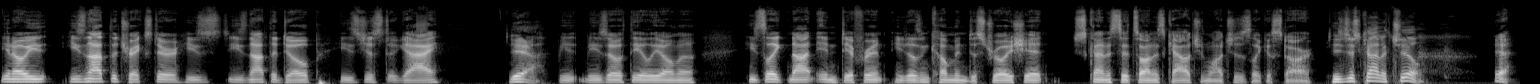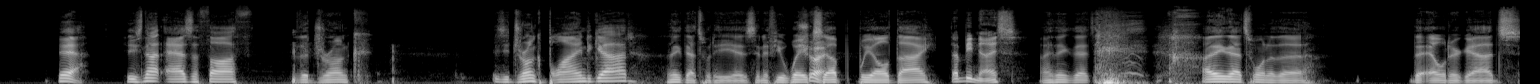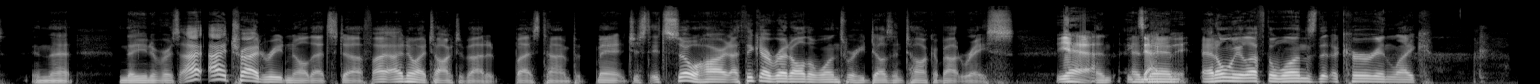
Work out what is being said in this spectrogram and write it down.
you know he he's not the trickster. He's he's not the dope. He's just a guy. Yeah. Me- mesothelioma. He's like not indifferent. He doesn't come and destroy shit. Just kind of sits on his couch and watches like a star. He's just kind of chill. Yeah. Yeah. He's not Azathoth, the drunk. Is he drunk blind god? I think that's what he is. And if he wakes Sure. up, we all die. That'd be nice. I think that I think that's one of the the elder gods in that. in the universe. I, I tried reading all that stuff. I, I know I talked about it last time, but man, it just it's so hard. I think I read all the ones where he doesn't talk about race. Yeah, And and then it only left the ones that occur in like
